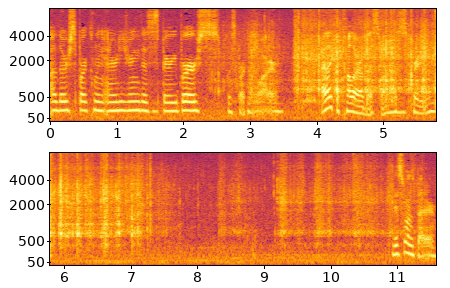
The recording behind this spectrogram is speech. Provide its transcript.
other sparkling energy drink. This is Berry Burst with sparkling water. I like the color of this one. This is pretty. This one's better.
